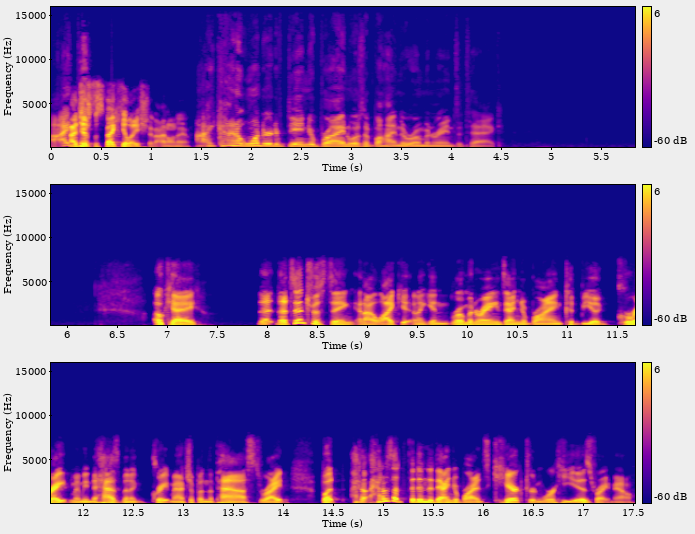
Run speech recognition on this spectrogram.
I, I think- just a speculation. I don't know. I kind of wondered if Daniel Bryan wasn't behind the Roman Reigns attack. Okay. That, that's interesting, and I like it. And again, Roman Reigns, Daniel Bryan could be a great. I mean, it has been a great matchup in the past, right? But how, how does that fit into Daniel Bryan's character and where he is right now?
